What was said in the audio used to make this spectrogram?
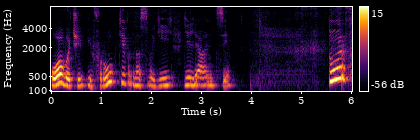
овочів і фруктів на своїй ділянці. Торф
